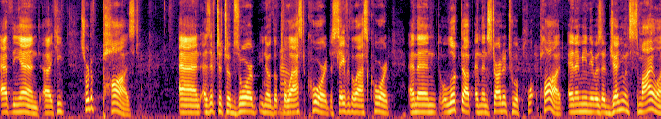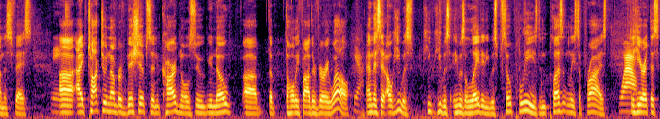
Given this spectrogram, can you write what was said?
at the end. Uh, he sort of paused and as if to, to absorb, you know, the, the last chord, to savor the last chord, and then looked up and then started to applaud. And I mean, it was a genuine smile on his face. Uh, I talked to a number of bishops and cardinals who you know uh, the, the Holy Father very well, yeah. and they said, "Oh, he was he, he was he was elated. He was so pleased and pleasantly surprised wow. to hear at this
